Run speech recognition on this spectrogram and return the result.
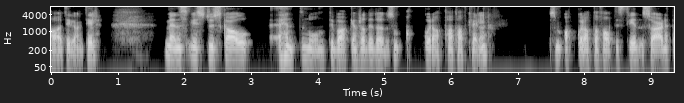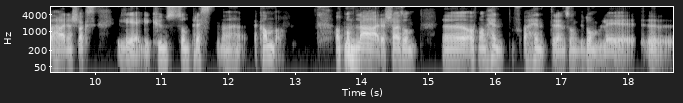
har tilgang til. Mens hvis du skal hente noen tilbake igjen fra de døde som akkurat har tatt kvelden, som akkurat har falt i strid, så er dette her en slags legekunst som prestene kan. da. At man mm. lærer seg sånn uh, At man henter, henter en sånn guddommelig uh,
